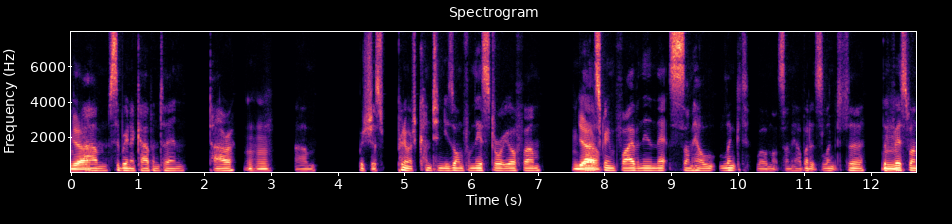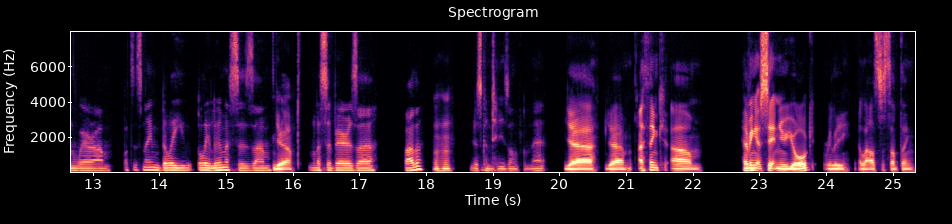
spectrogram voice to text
yeah, um, Sabrina Carpenter and Tara, hmm um, which just pretty much continues on from their story of um, yeah, uh, Scream Five, and then that's somehow linked. Well, not somehow, but it's linked to the Mm. first one where um, what's his name, Billy Billy Loomis is um yeah, Melissa Bear's uh father. Mm-hmm. It just continues on from that. yeah, yeah. I think um, having it set in New York really allows for something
